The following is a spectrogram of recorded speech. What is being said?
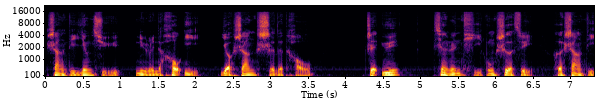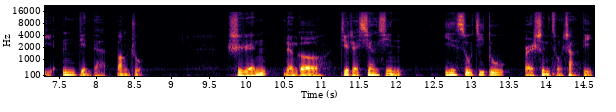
上帝应许女人的后裔要伤蛇的头，这约向人提供赦罪和上帝恩典的帮助，使人能够借着相信耶稣基督而顺从上帝，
